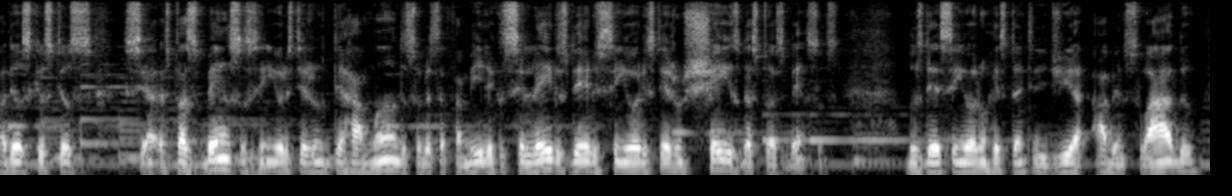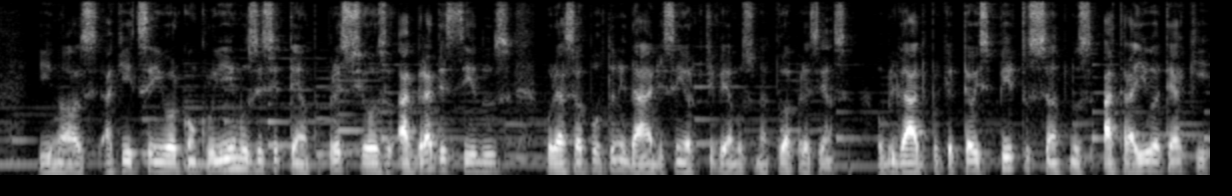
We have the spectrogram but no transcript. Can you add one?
Ó Deus, que os teus, as tuas bênçãos, Senhor, estejam derramando sobre essa família, que os celeiros deles, Senhor, estejam cheios das tuas bênçãos. Nos dê, Senhor, um restante de dia abençoado. E nós aqui, Senhor, concluímos esse tempo precioso, agradecidos por essa oportunidade, Senhor, que tivemos na tua presença. Obrigado porque o teu Espírito Santo nos atraiu até aqui.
